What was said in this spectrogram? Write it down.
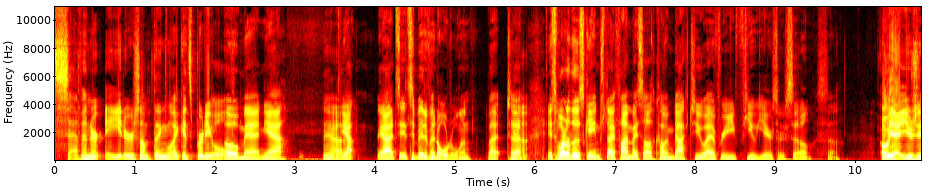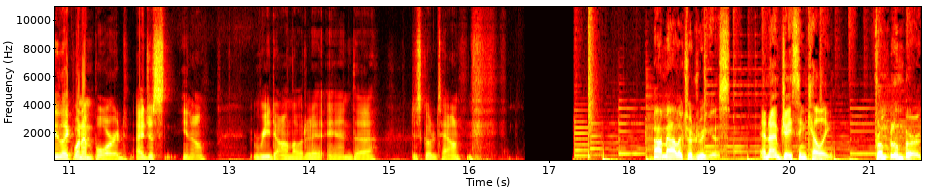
2007 or eight or something. Like it's pretty old. Oh man, yeah, yeah, yeah, yeah. It's it's a bit of an old one, but uh, Yeah. it's one of those games that I find myself coming back to every few years or so. So. Oh yeah, usually like when I'm bored, I just you know re-downloaded it and uh, just go to town. I'm Alex Rodriguez. And I'm Jason Kelly. From Bloomberg,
